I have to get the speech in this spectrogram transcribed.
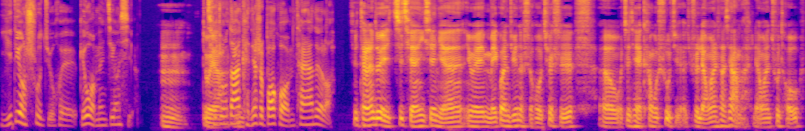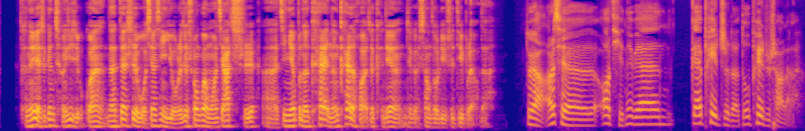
一定数据会给我们惊喜。嗯，对其中当然肯定是包括我们泰山队了。其实泰山队之前一些年因为没冠军的时候，确实，呃，我之前也看过数据，就是两万上下嘛，两万出头，可能也是跟成绩有关。那但是我相信有了这双冠王加持啊，今年不能开，能开的话，这肯定这个上座率是低不了的。对啊，而且奥体那边该配置的都配置上了。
